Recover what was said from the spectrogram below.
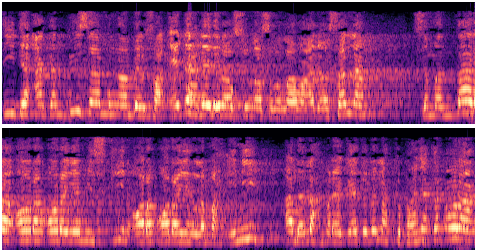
tidak akan bisa mengambil faedah dari Rasulullah sallallahu alaihi wasallam Sementara orang-orang yang miskin, orang-orang yang lemah ini adalah mereka itu adalah kebanyakan orang.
